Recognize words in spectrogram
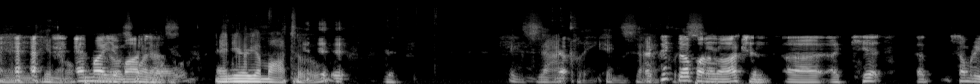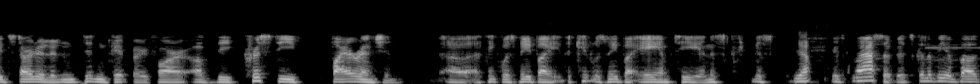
and you know, and my who knows what Yamato. and your Yamato. Exactly, Exactly. I picked up on an auction uh, a kit that somebody had started and didn't get very far of the Christie fire engine. Uh, I think was made by the kit was made by AMT, and this this Yep. it's massive. It's going to be about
